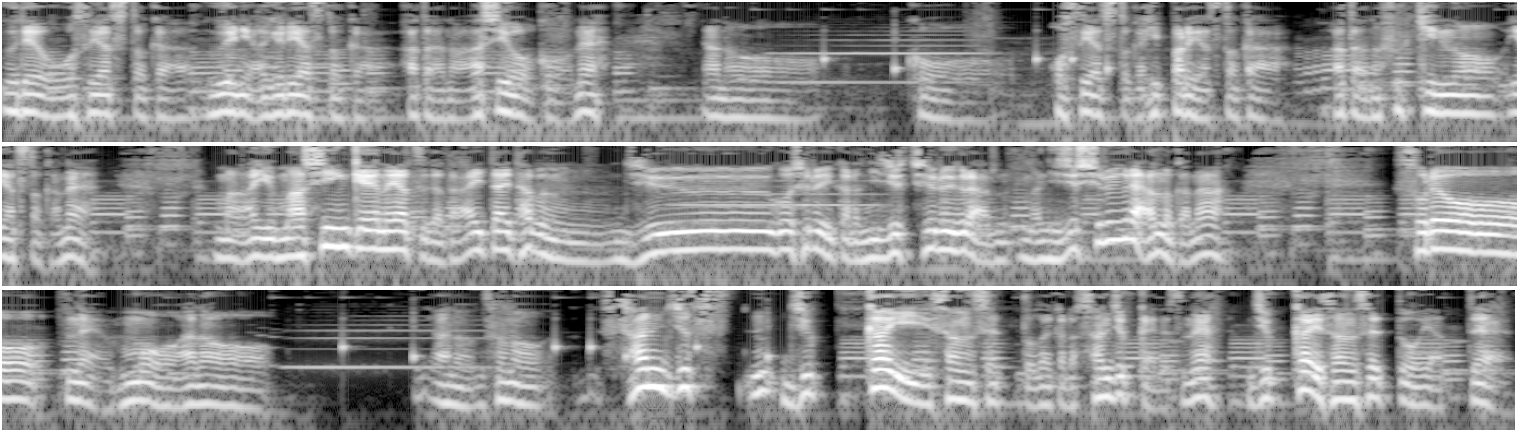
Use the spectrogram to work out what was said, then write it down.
腕を押すやつとか、上に上げるやつとか、あとあの、足をこうね、あの、こう、押すやつとか、引っ張るやつとか、あとあの、腹筋のやつとかね。まあ、ああいうマシン系のやつがだいたい多分、15種類から20種類ぐらいある、まあ、20種類ぐらいあるのかな。それを、ね、もうあの、あの、その、30、10回3セット、だから30回ですね。10回3セットをやって、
